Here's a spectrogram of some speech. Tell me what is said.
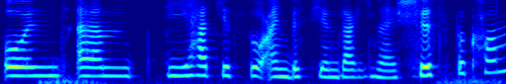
Und ähm, die hat jetzt so ein bisschen, sag ich mal, Schiss bekommen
